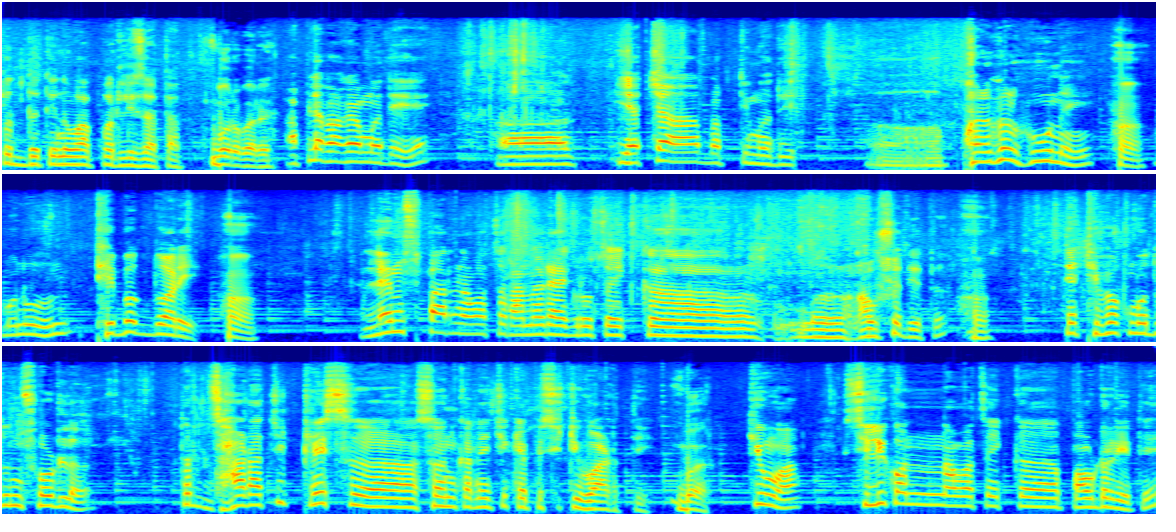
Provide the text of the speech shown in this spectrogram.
पद्धतीनं वापरली जातात. बरोबर आहे. आपल्या भागामध्ये अ, याच्या बाबतीमध्ये अ, फळगळ होऊ नये हां. म्हणून ठिबकद्वारे हां. लेम्सपार नावाचं रानडे ॲग्रोचं एक अ, म, औषध येतं. ते ठिबकमधून सोडलं तर झाडाची ट्रेस अ, सहन करण्याची कॅपॅसिटी वाढते. बर. किंवा सिलिकॉन नावाचं एक अ, पावडर येते.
